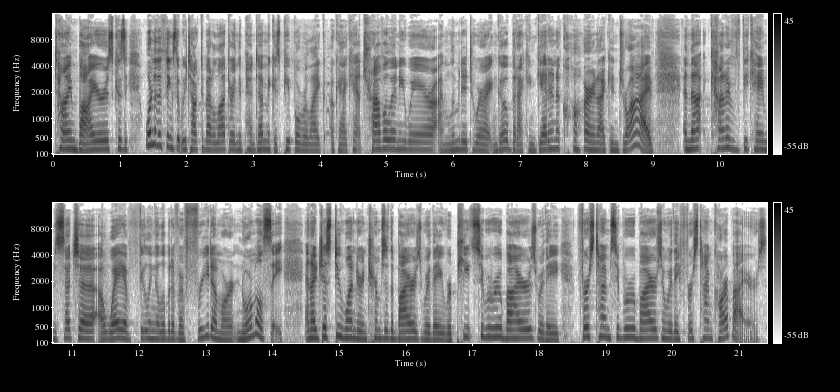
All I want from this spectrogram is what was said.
time buyers? Because one of the things that we talked about a lot during the pandemic is people were like, "Okay, I can't travel anywhere. I'm limited to where I can go, but I can get in a car and I can drive," and that kind of became such a, a way of feeling a little bit of a freedom or normalcy. And I just do wonder, in terms of the buyers, were they repeat Subaru buyers? Were they first time Subaru buyers? And were they first time car buyers?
